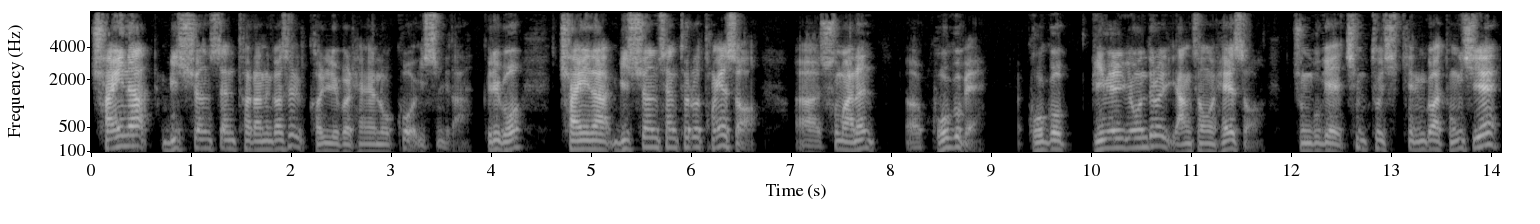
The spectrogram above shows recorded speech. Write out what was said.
차이나 미션 센터라는 것을 건립을 해놓고 있습니다. 그리고 차이나 미션 센터를 통해서 어, 수많은 어, 고급의 고급 비밀 요원들을 양성을 해서 중국에 침투시키는과 동시에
